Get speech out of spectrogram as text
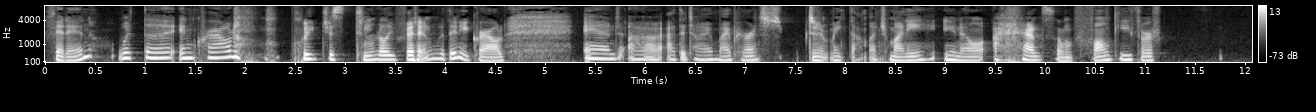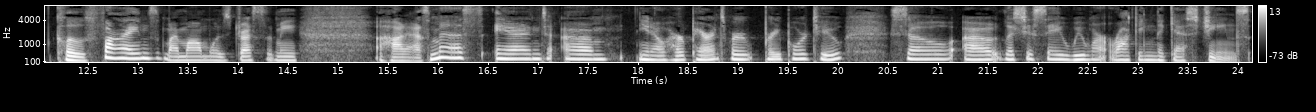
fit in with the in crowd. we just didn't really fit in with any crowd. And uh, at the time, my parents didn't make that much money. You know, I had some funky thrift clothes finds. My mom was dressing me a hot ass mess. And, um, you know, her parents were pretty poor too. So uh, let's just say we weren't rocking the Guess jeans.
